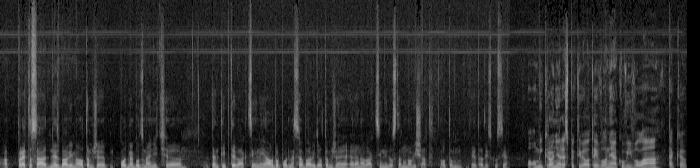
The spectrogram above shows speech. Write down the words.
a preto sa dnes bavíme o tom, že poďme buď zmeniť e, ten typ tej vakcíny, alebo poďme sa baviť o tom, že RNA vakcíny dostanú nový šat. O tom je tá diskusia. O Omikrone, respektíve o tej vlne, akú vyvolá, tak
